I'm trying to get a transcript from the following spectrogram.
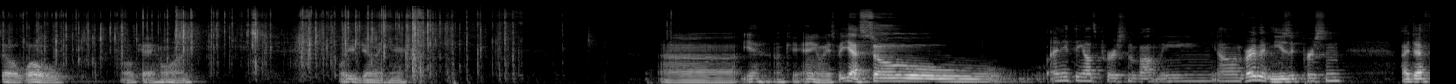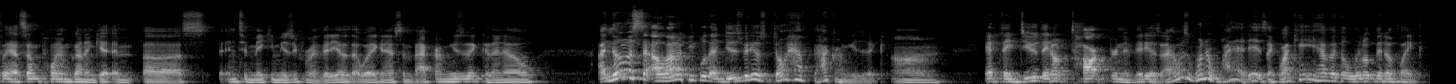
So, whoa. Okay, hold on. What are you doing here? Uh, yeah, okay. Anyways, but yeah, so anything else person about me? I'm a very big music person. I definitely, at some point, I'm going to get um, uh, into making music for my videos. That way I can have some background music because I know... I noticed that a lot of people that do these videos don't have background music. Um, if they do, they don't talk during the videos. I always wonder why that is. Like, why can't you have like a little bit of like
